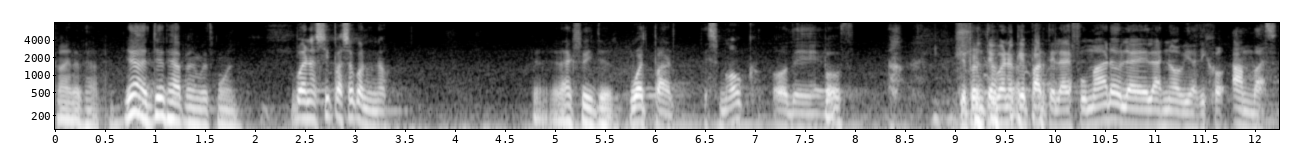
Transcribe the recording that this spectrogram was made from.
kind of happened. Yeah, it did happen with one. Bueno, sí pasó con uno. Yeah, It actually did. What part? The smoke or the Both. Le pregunté, bueno, ¿qué parte? ¿La de fumar o la de las novias? Dijo, ambas.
